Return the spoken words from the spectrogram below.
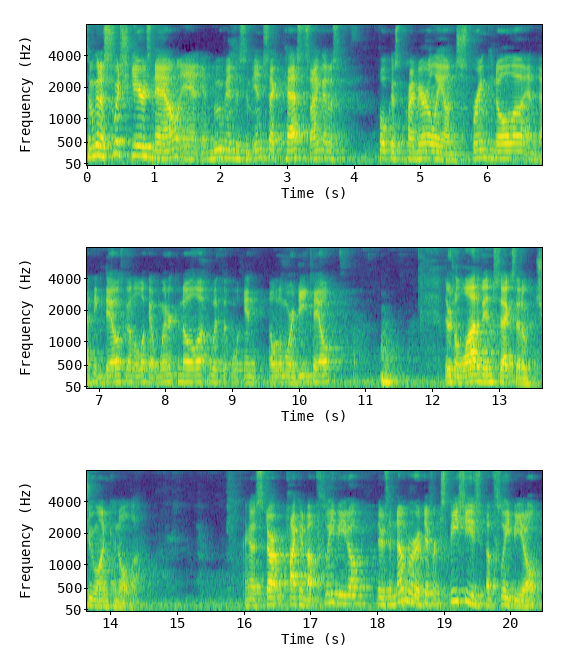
So I'm going to switch gears now and, and move into some insect pests. I'm going to focus primarily on spring canola, and I think Dale's going to look at winter canola with in a little more detail. There's a lot of insects that'll chew on canola. I'm going to start talking about flea beetle. There's a number of different species of flea beetle,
